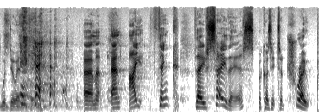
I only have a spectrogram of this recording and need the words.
would do anything. um, and I think they say this because it's a trope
